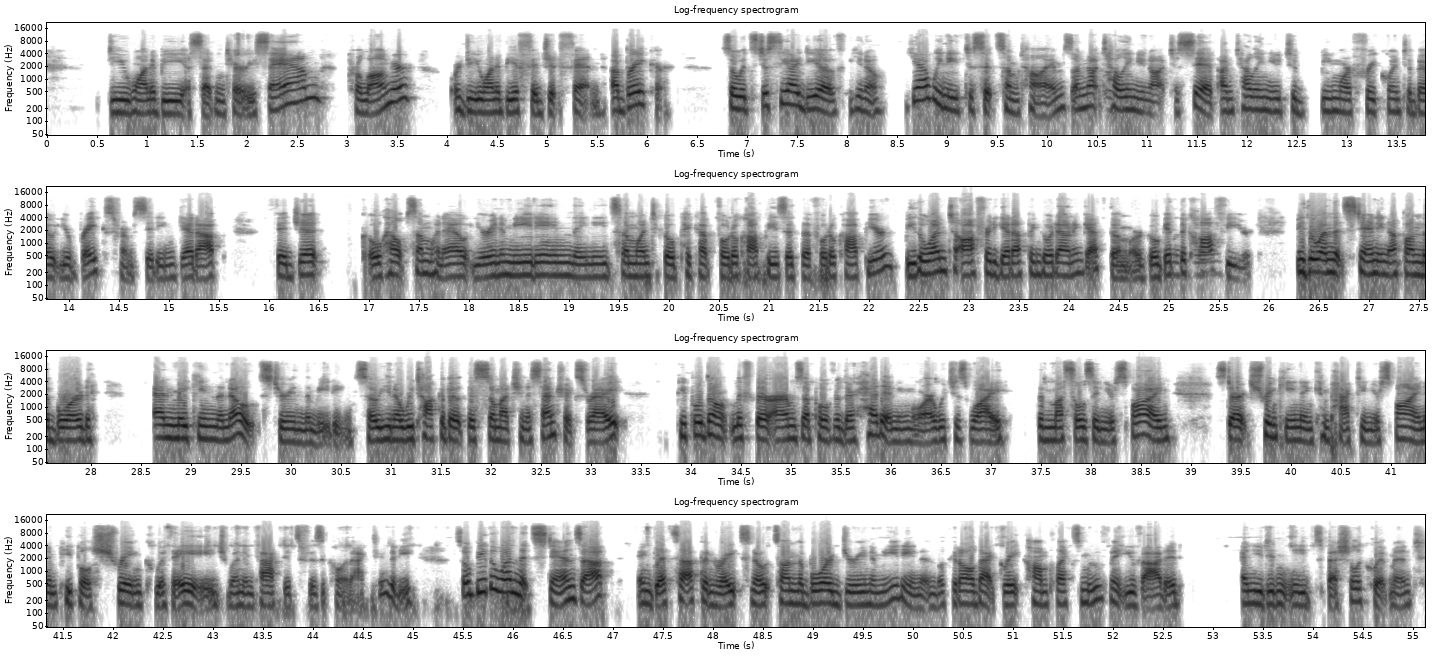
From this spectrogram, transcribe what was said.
do you want to be a sedentary Sam, prolonger, or do you want to be a fidget Finn, a breaker? So it's just the idea of, you know, yeah, we need to sit sometimes. I'm not mm-hmm. telling you not to sit. I'm telling you to be more frequent about your breaks from sitting. Get up, fidget, go help someone out. You're in a meeting, they need someone to go pick up photocopies at the photocopier. Be the one to offer to get up and go down and get them, or go get the coffee, or be the one that's standing up on the board and making the notes during the meeting. So, you know, we talk about this so much in Essentrics, right? People don't lift their arms up over their head anymore, which is why the muscles in your spine start shrinking and compacting your spine and people shrink with age when in fact it's physical inactivity. So be the one that stands up and gets up and writes notes on the board during a meeting and look at all that great complex movement you've added and you didn't need special equipment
